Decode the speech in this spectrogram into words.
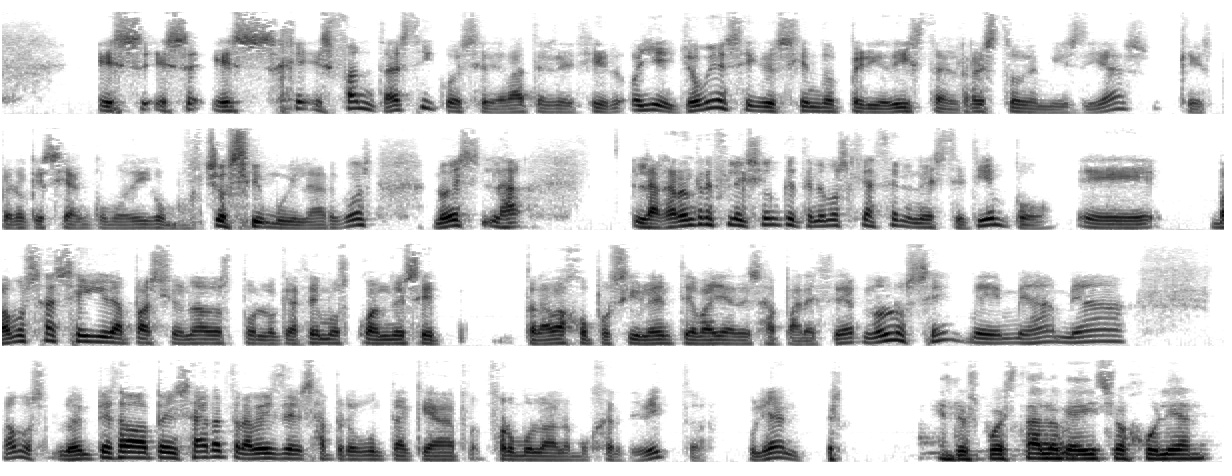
es, es, es, es, fantástico ese debate, es decir, oye, yo voy a seguir siendo periodista el resto de mis días, que espero que sean, como digo, muchos y muy largos, no es la, la gran reflexión que tenemos que hacer en este tiempo. Eh, ¿Vamos a seguir apasionados por lo que hacemos cuando ese trabajo posiblemente vaya a desaparecer? No lo sé. Me, ha, vamos, lo he empezado a pensar a través de esa pregunta que ha formulado la mujer de Víctor. Julián. En respuesta a lo que ha dicho Julián,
